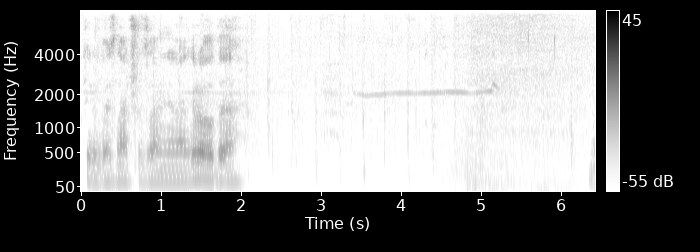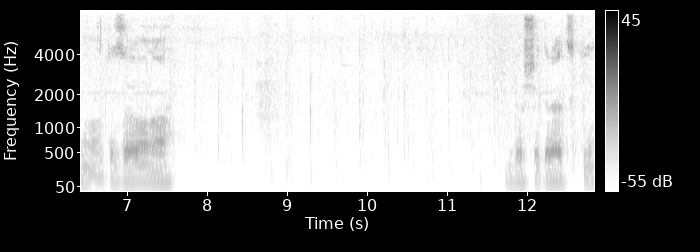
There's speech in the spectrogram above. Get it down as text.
który wyznaczył za mnie nagrodę. No, to Zeona. Jeszcze grecki.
